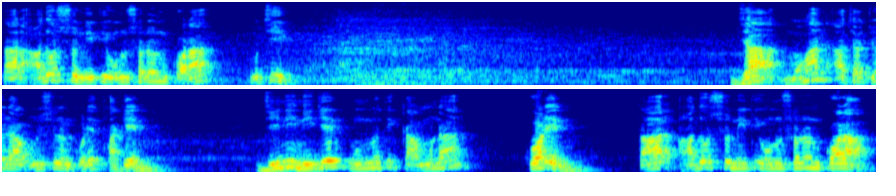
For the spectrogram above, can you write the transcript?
তার আদর্শ নীতি অনুসরণ করা উচিত। যা মহান আচার্যরা অনুশীলন করে থাকেন। যিনি নিজের উন্নতি কামনা করেন, তার আদর্শ নীতি অনুসরণ করা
